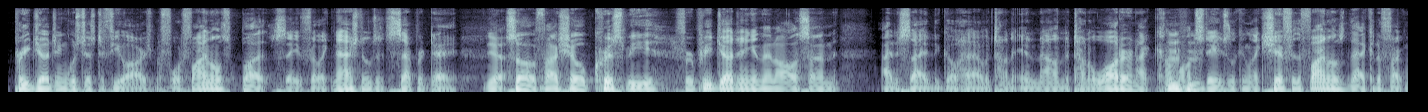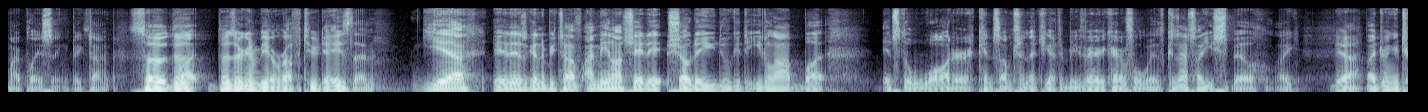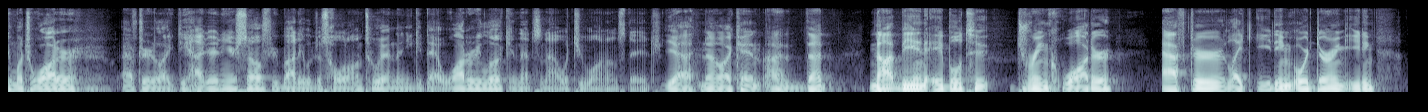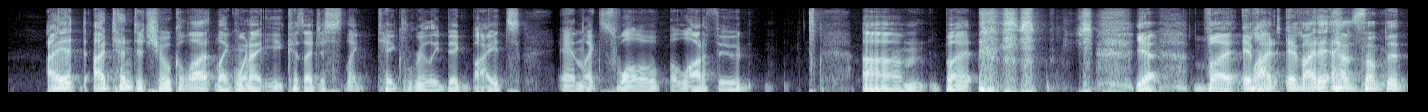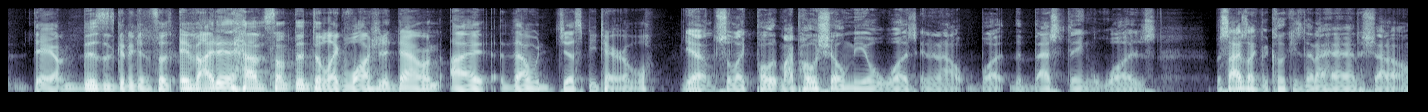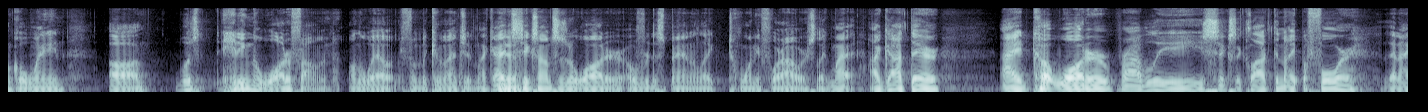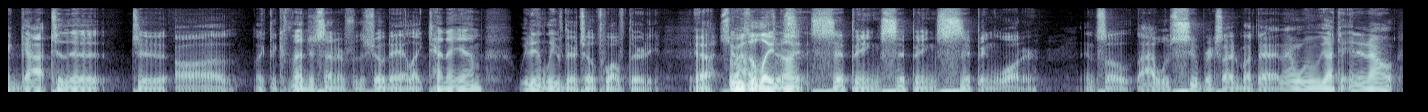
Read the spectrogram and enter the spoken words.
prejudging was just a few hours before finals, but say for like nationals, it's a separate day. Yeah. So if I show up crispy for prejudging and then all of a sudden I decide to go have a ton of in and out and a ton of water and I come Mm-hmm. on stage looking like shit for the finals, that could affect my placing big time. So the But- those are going to be a rough 2 days then. Yeah, it is going to be tough. I mean, on show day, show day, you do get to eat a lot, but it's the water consumption that you have to be very careful with because that's how you spill. Like Yeah. by drinking too much water after like dehydrating yourself, your body will just hold on to it, and then you get that watery look, and that's not what you want on stage. Yeah, no, I can't. I, that not being able to drink water after like eating or during eating, I I tend to choke a lot like when I eat because I just like take really big bites and like swallow a lot of food. Um, but yeah, but if What? I if I didn't have something. Damn, this is gonna get so. If I didn't have something to like wash it down, I that would just be terrible. Yeah, so like po- my post show meal was in and out, but the best thing was, besides like the cookies that I had, shout out Uncle Wayne, uh, was hitting the water fountain on the way out from the convention. Like I had Yeah. six ounces of water over the span of like twenty four hours. Like my, I got there, I had cut water probably six o'clock the night before. Then I got to the to uh like the convention center for the show day at like ten a.m. We didn't leave there till twelve thirty. Yeah, So it was a a late just night. Sipping, sipping, sipping water. And so I was super excited about that. And then when we got to In and Out,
